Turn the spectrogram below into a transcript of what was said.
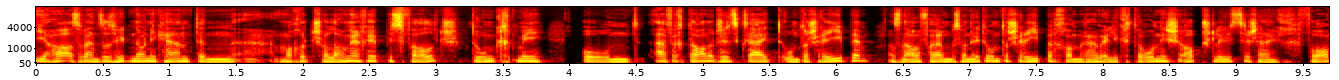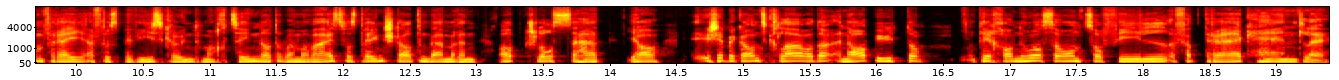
Ja, also wenn sie das heute noch nicht haben, dann äh, machen sie schon lange etwas falsch, dunkelt mir. Und einfach da hat jetzt gesagt, unterschreiben. Also eine Anfrage muss man nicht unterschreiben, kann man auch elektronisch abschließen, ist eigentlich formfrei, einfach aus Beweisgründen macht Sinn, oder? Wenn man weiß, was drin steht und wenn man ihn abgeschlossen hat. Ja, ist eben ganz klar, oder? Ein Anbieter, der kann nur so und so viel Verträge handeln.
